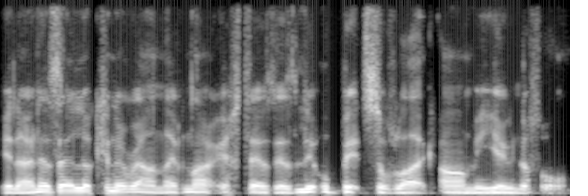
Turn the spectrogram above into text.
You know, and as they're looking around, they've noticed there's there's little bits of like army uniform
